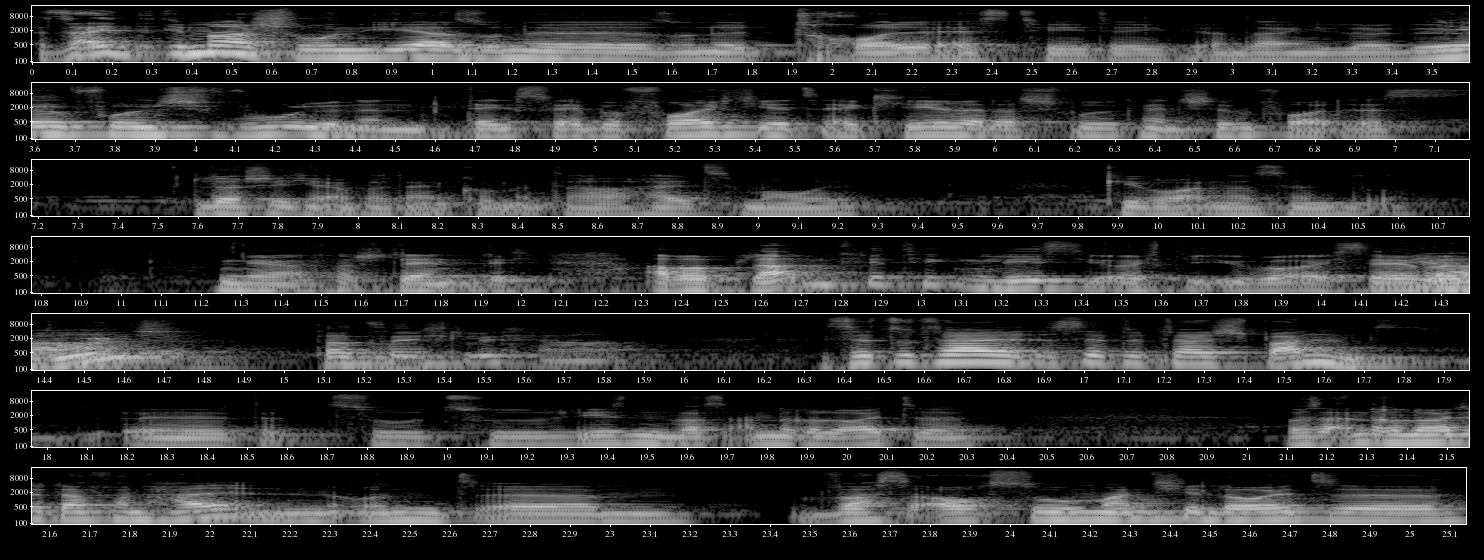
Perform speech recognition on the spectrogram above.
seid immer schon eher so eine, so eine Troll-Ästhetik. Dann sagen die Leute, ja, voll schwul. Und dann denkst du, ey, bevor ich dir jetzt erkläre, dass schwul kein Schimpfwort ist, lösche ich einfach deinen Kommentar, Hals, Maul. Geh woanders hin. So. Ja, verständlich. Aber Plattenkritiken, lest ihr euch die über euch selber Ja. durch? Tatsächlich? Ja. Ist ja total, ist ja total spannend äh, zu, zu lesen, was andere Leute, was andere Leute davon halten und ähm, was auch so manche Leute.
